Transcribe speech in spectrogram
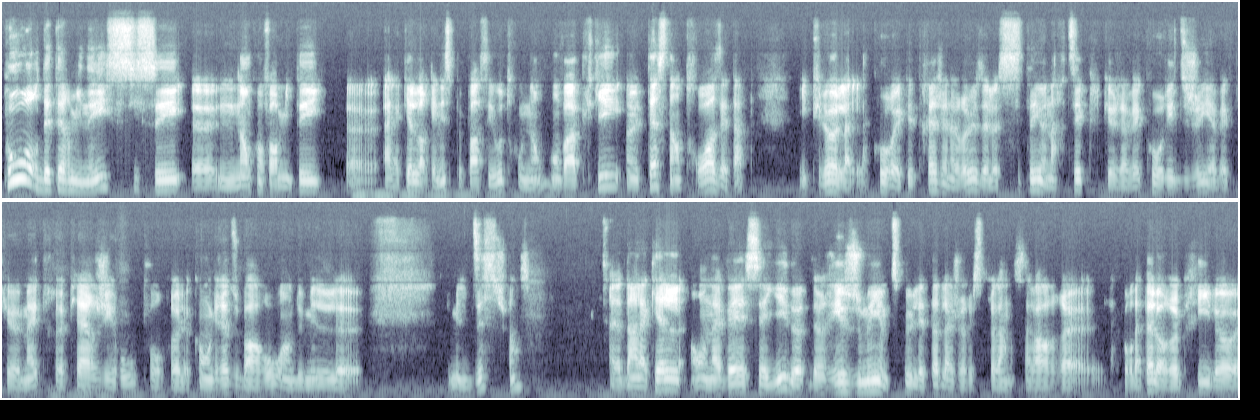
pour déterminer si c'est une non-conformité à laquelle l'organisme peut passer outre ou non, on va appliquer un test en trois étapes et puis là, la, Cour a été très généreuse. Elle a cité un article que j'avais co-rédigé avec euh, Maître Pierre Giroux pour euh, le Congrès du barreau en 2010, euh, je pense, dans laquelle on avait essayé de, résumer un petit peu l'état de la jurisprudence. Alors, la Cour d'appel a repris là,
